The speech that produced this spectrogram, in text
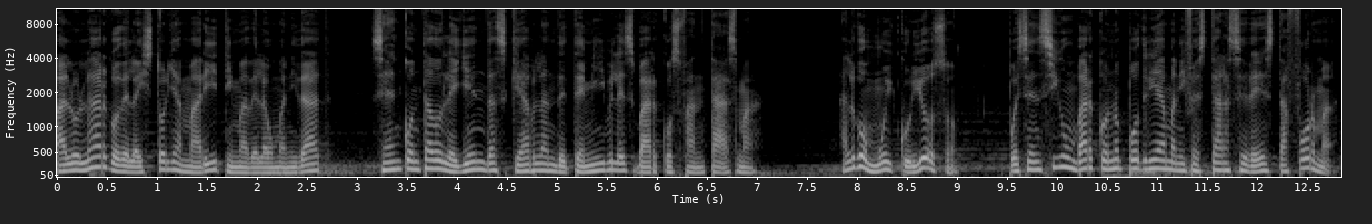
A lo largo de la historia marítima de la humanidad, se han contado leyendas que hablan de temibles barcos fantasma. Algo muy curioso, pues en sí un barco no podría manifestarse de esta forma,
